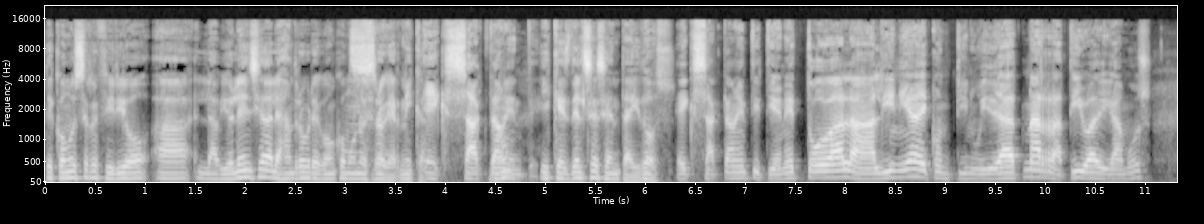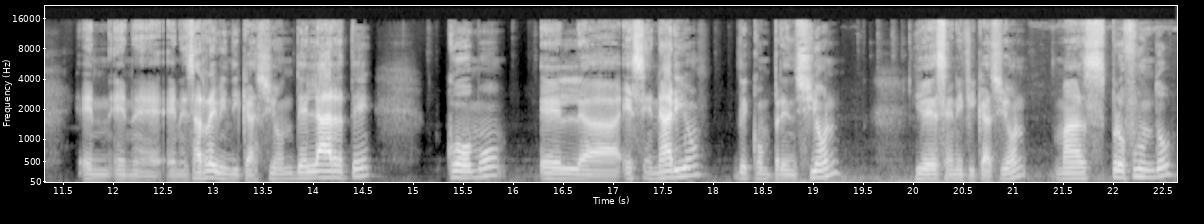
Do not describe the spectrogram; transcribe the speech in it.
de cómo se refirió a la violencia de Alejandro Obregón como nuestra Guernica. Exactamente. Y que es del 62. Exactamente, y tiene toda la línea de continuidad narrativa, digamos, en, en, eh, esa reivindicación del arte como el ah, escenario de comprensión y de escenificación más profundo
